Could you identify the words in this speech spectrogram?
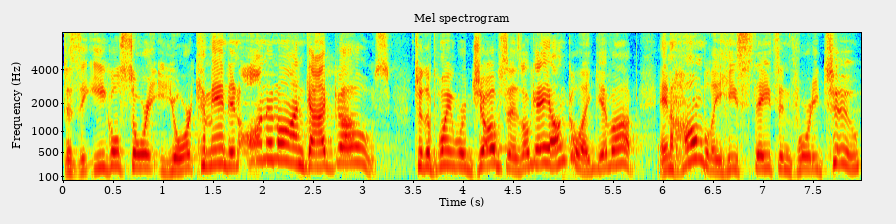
Does the eagle soar at your command? And on and on God goes to the point where Job says, Okay, uncle, I give up. And humbly, he states in 42,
